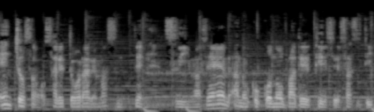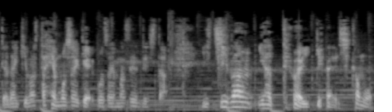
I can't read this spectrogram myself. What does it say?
園長さんをされておられますので、すいません。あの、ここの場で訂正させていただきます。大変申し訳ございませんでした。一番ややってはいけない。しかも、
